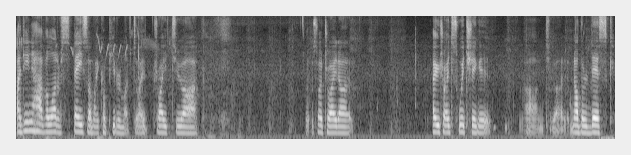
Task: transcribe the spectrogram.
I didn't have a lot of space on my computer left, so I tried to uh so I tried uh I tried switching it um, to uh, another disk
